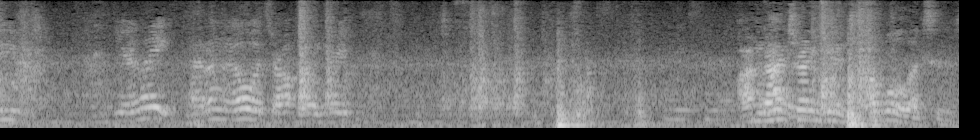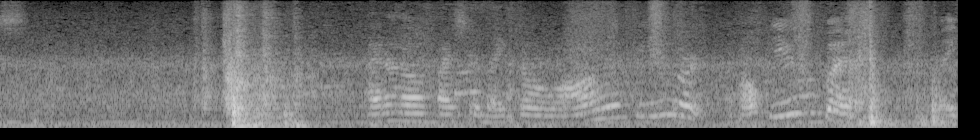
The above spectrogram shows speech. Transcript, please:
Dude, you're like, I don't know what's wrong. Like, are you, I'm not trying to get in trouble, Alexis. I don't know if I should like go along with you or help you, but like,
